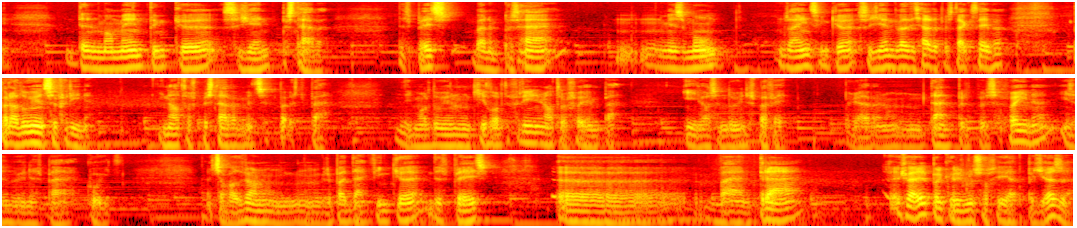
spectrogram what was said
del moment en què la gent pastava. Després van passar més amunt uns anys en què la gent va deixar de pastar que seva, però duien la farina. I nosaltres pastàvem el pa. Mos duien un quilo de farina i nosaltres fèiem pa. I llavors s'enduien el pa fet pagaven un tant per, per la feina i s'enduien el pa cuit. Això va durar un, un grapat d'anys fins que després eh, va entrar això era perquè era una societat pagesa.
